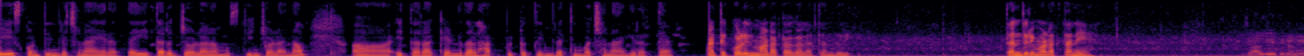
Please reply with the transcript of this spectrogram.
ಬೇಯಿಸ್ಕೊಂಡು ತಿಂದರೆ ಚೆನ್ನಾಗಿರುತ್ತೆ. ಈ ಥರದ ಜೋಳನ ಮುಸ್ಕಿನ ಜೋಳನ ಈ ಥರ ಕೆಂಡದಲ್ಲಿ ಹಾಕ್ಬಿಟ್ಟು ತಿಂದರೆ ತುಂಬ ಚೆನ್ನಾಗಿರುತ್ತೆ. ನಾಟಿ ಕೋಳಿಲಿ ಮಾಡೋಕ್ಕಾಗಲ್ಲ ತಂದೂರಿ. ತಂದೂರಿ ಮಾಡಕ್ಕೆ ತಾನೇ? ಐತೆ ಕಣೆ.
